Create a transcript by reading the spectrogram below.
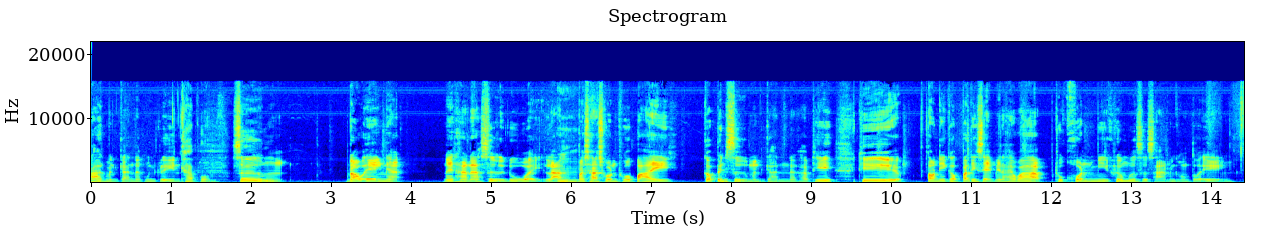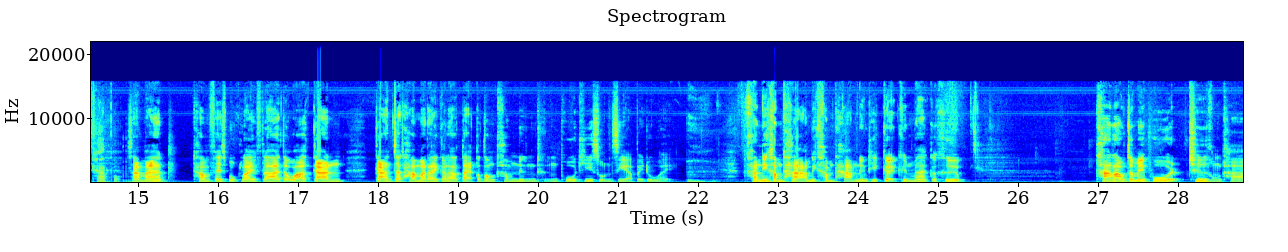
ราชเหมือนกันนะคุณกรีนครับผมซึ่งเราเองเนี่ยในฐานะสื่อด้วยและอืมประชาชนทั่วไปก็เป็นสื่อเหมือนกันนะครับที่ที่ตอนนี้ก็ปฏิเสธไม่ได้ว่าทุกคนมีเครื่องมือสื่อสารเป็นของตัวเองครับผมสามารถทำ Facebook Live ได้ แต่ว่าการการจะทำอะไรก็แล้วแต่ก็ต้องคำนึงถึงผู้ที่สูญเสียไปด้วย คราวนี้คำถามอีคำถามหนึ่งที่เกิดขึ้นมาก็คือ ถ้าเราจะไม่พูดชื่อของเขา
